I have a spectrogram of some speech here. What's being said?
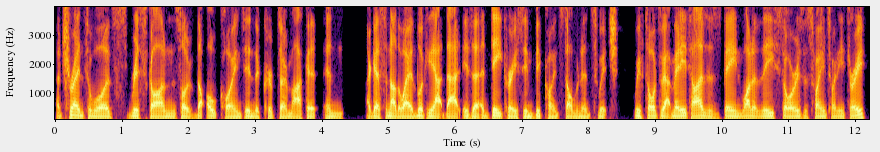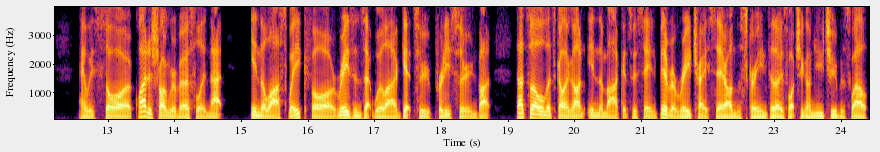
a trend towards risk on sort of the altcoins in the crypto market. And I guess another way of looking at that is a, a decrease in Bitcoin's dominance, which we've talked about many times has been one of the stories of 2023. And we saw quite a strong reversal in that in the last week for reasons that we'll uh, get to pretty soon. But that's all that's going on in the markets. We've seen a bit of a retrace there on the screen for those watching on YouTube as well.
